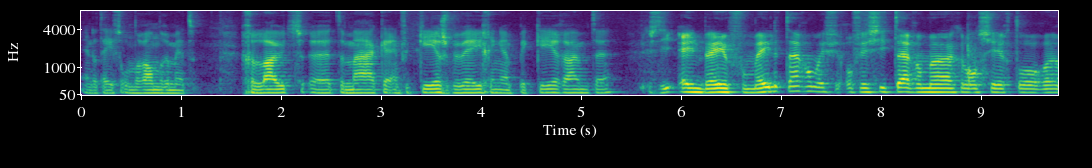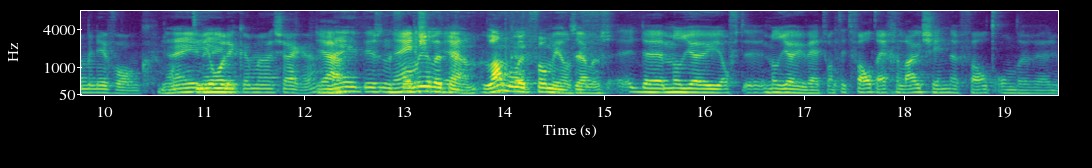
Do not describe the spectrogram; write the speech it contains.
En dat heeft onder andere met geluid eh, te maken en verkeersbeweging en parkeerruimte. Is die 1B een formele term of, of is die term eh, gelanceerd door eh, meneer Vonk? Nee, die nee. hoorde ik hem zeggen. Ja. Nee, het is een Nee, dus- formele ja. term. Landelijk formeel zelfs. De milieu of de milieuwet, want dit valt echt geluidshinder valt onder de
